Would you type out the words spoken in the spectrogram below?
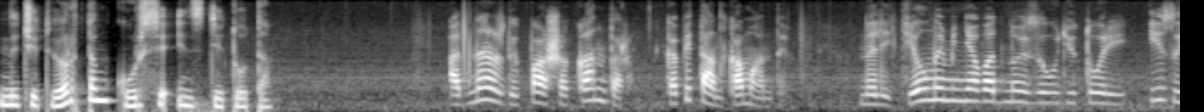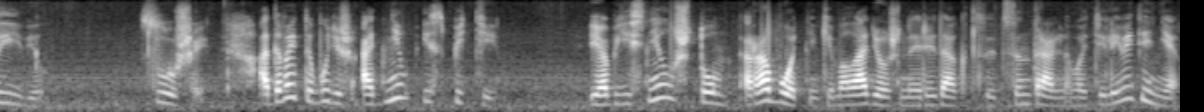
на четвертом курсе института. Однажды Паша Кантор, капитан команды, налетел на меня в одной из аудиторий и заявил. «Слушай, а давай ты будешь одним из пяти». И объяснил, что работники молодежной редакции Центрального телевидения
